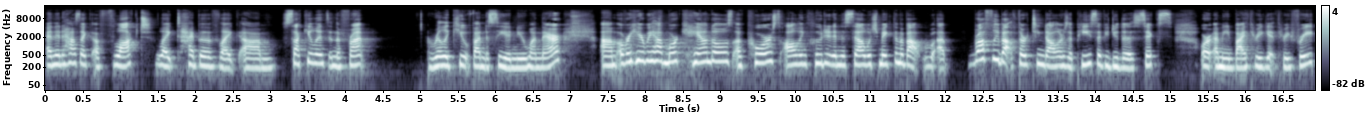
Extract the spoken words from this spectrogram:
and then it has like a flocked like type of like um, succulents in the front. Really cute, fun to see a new one there. Um, over here, we have more candles, of course, all included in the sale, which make them about uh, roughly about $13 a piece if you do the six or I mean buy three get three free.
